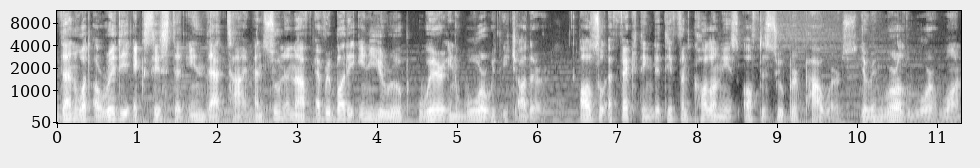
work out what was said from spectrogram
than what already existed in that time and soon enough everybody in Europe were in war with each other, also affecting the different colonies of the superpowers during World War I.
